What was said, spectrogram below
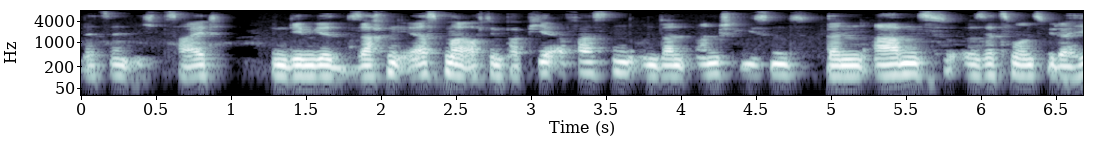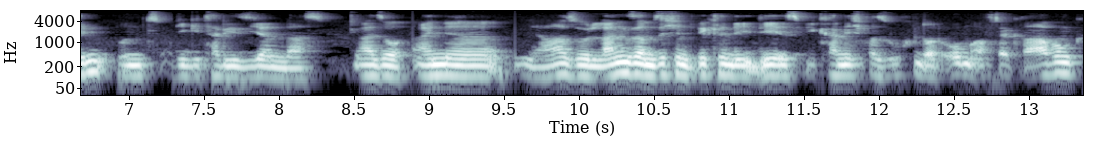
letztendlich Zeit, indem wir Sachen erstmal auf dem Papier erfassen und dann anschließend, dann abends setzen wir uns wieder hin und digitalisieren das. Also eine, ja, so langsam sich entwickelnde Idee ist, wie kann ich versuchen, dort oben auf der Grabung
